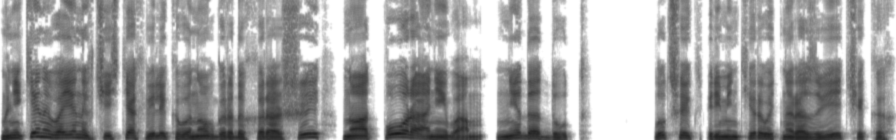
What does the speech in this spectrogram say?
Манекены в военных частях Великого Новгорода хороши, но отпора они вам не дадут. Лучше экспериментировать на разведчиках,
